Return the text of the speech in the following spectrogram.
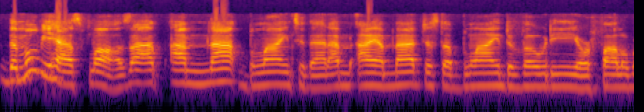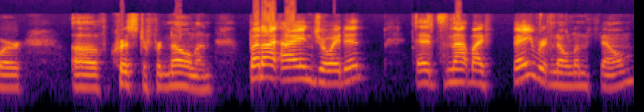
the movie has flaws. I, I'm not blind to that. I'm I am not just a blind devotee or follower of Christopher Nolan, but I, I enjoyed it. It's not my favorite Nolan film,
